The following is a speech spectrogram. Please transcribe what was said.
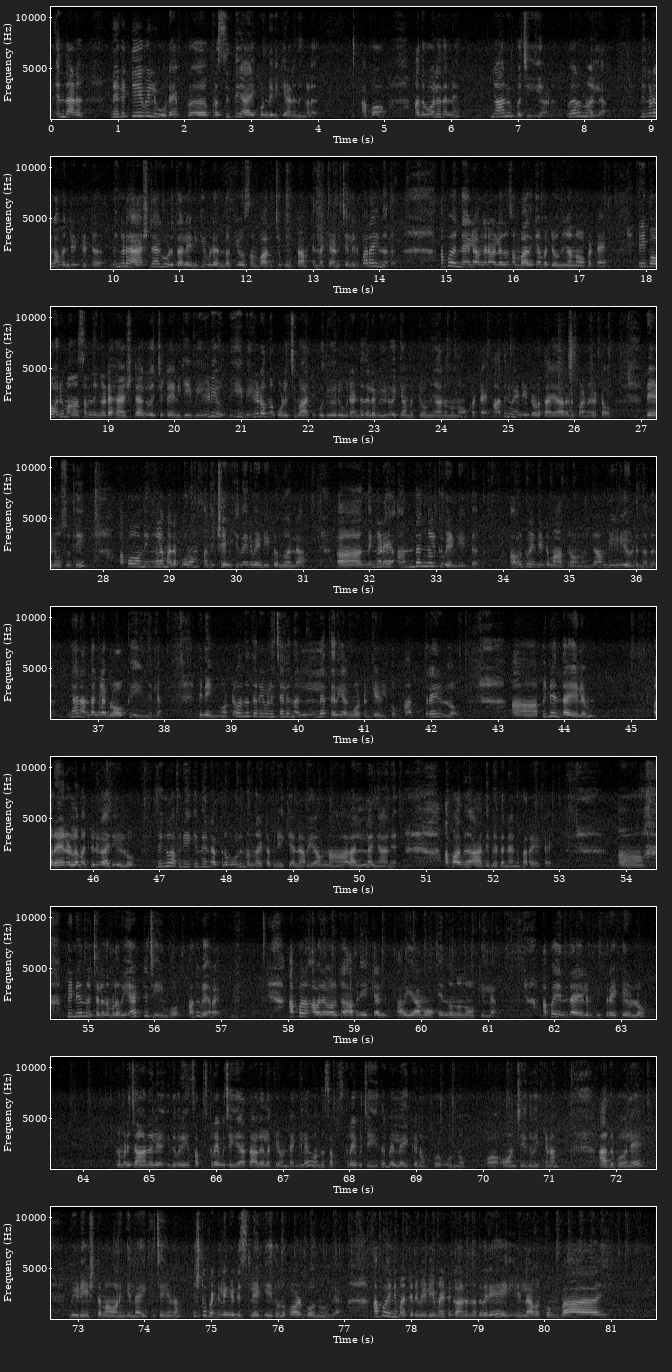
എന്താണ്? നെഗറ്റീവിലൂടെ പ്ര- പ്രസിദ്ധി ആയിക്കൊണ്ടിരിക്കുകയാണ് നിങ്ങൾ അപ്പോൾ അതുപോലെ തന്നെ ഞാനും ഇപ്പോൾ ചെയ്യുകയാണ്. വേറൊന്നുമല്ല. നിങ്ങളുടെ കമന്റ് ഇട്ടിട്ട് നിങ്ങളുടെ ഹാഷ്ടാഗ് കൊടുത്താൽ എനിക്ക് ഇവിടെ എന്തൊക്കെയോ സമ്പാദിച്ച് കൂട്ടാം എന്നൊക്കെയാണ് ചിലർ പറയുന്നത്. അപ്പോൾ എന്തായാലും അങ്ങനെ വല്ലതും സമ്പാദിക്കാൻ പറ്റുമെന്ന് ഞാൻ നോക്കട്ടെ. ഇനിയിപ്പോൾ ഒരു മാസം നിങ്ങളുടെ ഹാഷ്ടാഗ് വെച്ചിട്ട് എനിക്ക് ഈ വീട് ഈ വീടൊന്ന് പൊളിച്ച് മാറ്റി പുതിയൊരു രണ്ട് നില വീട് വെക്കാൻ പറ്റുമെന്ന് ഞാനൊന്ന് നോക്കട്ടെ. അതിന് വേണ്ടിയിട്ടുള്ള തയ്യാറെടുപ്പാണ് കേട്ടോ രേണു സുധി. അപ്പോൾ നിങ്ങളെ മനഃപൂർവം അധിക്ഷേപിക്കുന്നതിന് വേണ്ടിയിട്ടൊന്നുമല്ല നിങ്ങളുടെ അന്തങ്ങൾക്ക് വേണ്ടിയിട്ട് അവർക്ക് വേണ്ടിയിട്ട് മാത്രമാണ് ഞാൻ വീഡിയോ ഇടുന്നത്. ഞാൻ അന്തങ്ങളെ ബ്ലോക്ക് ചെയ്യുന്നില്ല. പിന്നെ ഇങ്ങോട്ട് വന്ന് തെറി വിളിച്ചാൽ നല്ല തെറി അങ്ങോട്ടും കേൾക്കും. അത്രയേ ഉള്ളൂ. പിന്നെ എന്തായാലും പറയാനുള്ള മറ്റൊരു കാര്യമേ ഉള്ളൂ. നിങ്ങൾ അഭിനയിക്കുന്നതിന്റെ അത്ര പോലും നന്നായിട്ട് അഭിനയിക്കാൻ അറിയാവുന്ന ആളല്ല ഞാൻ. അപ്പോൾ അത് ആദ്യമേ തന്നെ അങ്ങ് പറയട്ടെ. പിന്നെയെന്ന് വെച്ചാൽ നമ്മൾ റിയാക്ട് ചെയ്യുമ്പോൾ അത് വേറെ. അപ്പോൾ അവരവർക്ക് അഭിനയിക്കാൻ അറിയാമോ എന്നൊന്നും നോക്കില്ല. അപ്പോൾ എന്തായാലും ഇത്രയൊക്കെ ഉള്ളൂ. നമ്മുടെ ചാനൽ ഇതുവരെയും സബ്സ്ക്രൈബ് ചെയ്യാത്ത ആളുകളൊക്കെ ഉണ്ടെങ്കിൽ ഒന്ന് സബ്സ്ക്രൈബ് ചെയ്ത് ബെല്ലൈക്കനൊക്കെ ഒന്ന് ഓൺ ചെയ്ത് വെക്കണം. അതുപോലെ വീഡിയോ ഇഷ്ടമാവുകയാണെങ്കിൽ ലൈക്ക് ചെയ്യണം. ഇഷ്ടപ്പെട്ടില്ലെങ്കിൽ ഡിസ്ലൈക്ക് ചെയ്തോളൂ. കുഴപ്പമൊന്നുമില്ല. അപ്പോൾ ഇനി മറ്റൊരു വീഡിയോ ആയിട്ട് കാണുന്നത് വരെ എല്ലാവർക്കും ബായ്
